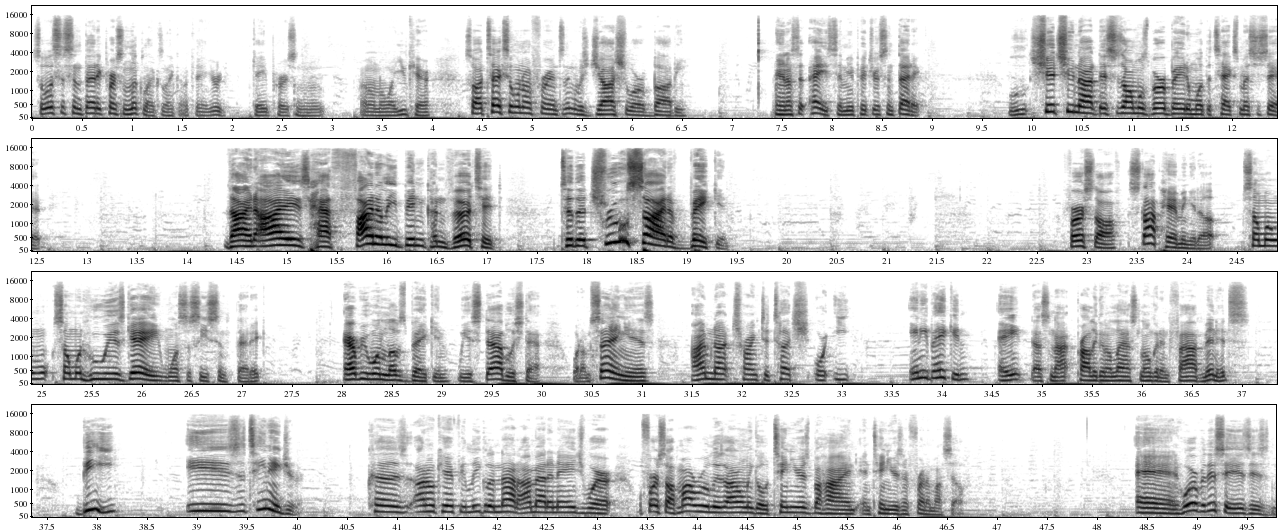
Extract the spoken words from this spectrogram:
So what's a synthetic person look like? It's like, okay, you're a gay person. I don't know why you care. So I texted one of my friends, I think it was Joshua or Bobby. And I said, hey, send me a picture of synthetic. Shit you not, this is almost verbatim what the text message said. Thine eyes hath finally been converted to the true side of bacon. First off, stop hamming it up. Someone someone who is gay wants to see synthetic. Everyone loves bacon. We established that. What I'm saying is, I'm not trying to touch or eat any bacon. A, that's not probably going to last longer than five minutes. B, is a teenager. Because I don't care if you're legal or not, I'm at an age where, well, first off, my rule is I only go 10 years behind and 10 years in front of myself. And whoever this is, is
